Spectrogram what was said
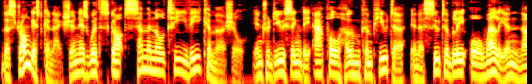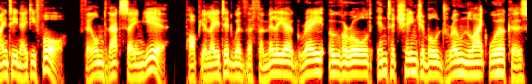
the strongest connection is with Scott's seminal TV commercial introducing the Apple home computer in a suitably Orwellian 1984, filmed that same year, populated with the familiar grey-overalled interchangeable drone-like workers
